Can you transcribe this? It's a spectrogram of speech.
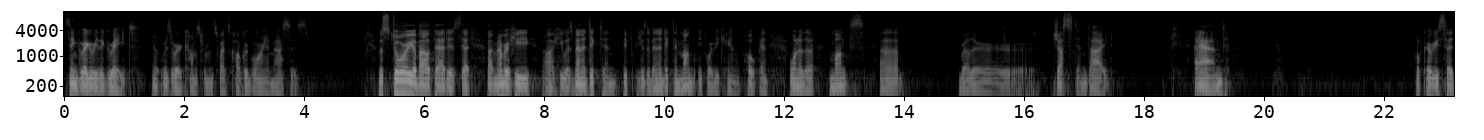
St. Gregory the Great was where it comes from. That's why it's called Gregorian Masses. The story about that is that, uh, remember, he, uh, he was Benedictine, he was a Benedictine monk before he became the Pope. And one of the monks, uh, Brother Justin, died. And Pope Gregory said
